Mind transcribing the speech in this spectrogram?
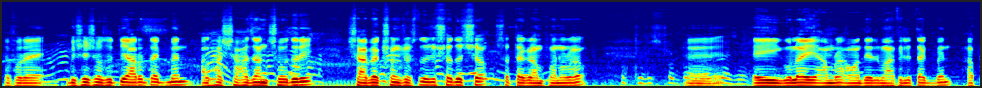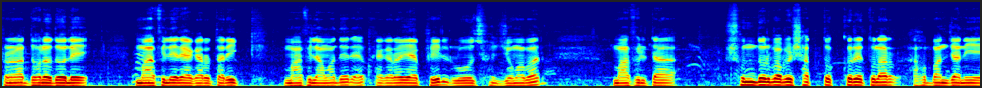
তারপরে বিশেষ অতিথি আরও থাকবেন আলহাজ শাহজাহান চৌধুরী, সাবেক সংসদ সদস্য, চট্টগ্রাম পনেরো। এইগুলাই আমরা আমাদের মাহফিলে থাকবেন। আপনারা দলে দলে মাহফিলের এগারো তারিখ মাহফিল আমাদের এগারোই এপ্রিল রোজ জমাবার। মাহফিলটা সুন্দরভাবে সার্থক করে তোলার আহ্বান জানিয়ে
